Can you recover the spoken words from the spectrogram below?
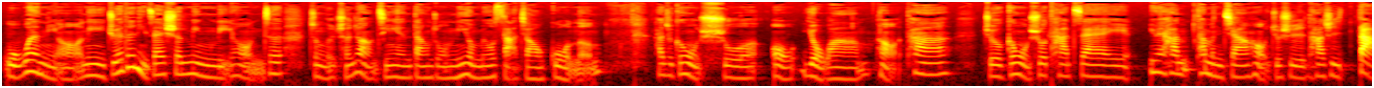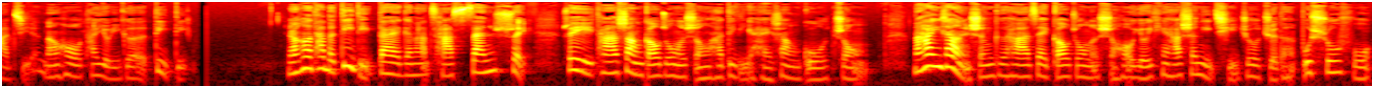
我问你哦，你觉得你在生命里哦，你这整个成长经验当中，你有没有撒娇过呢？他就跟我说，哦，有啊。好，他就跟我说他在，因为他他们家哈，就是他是大姐，然后他有一个弟弟，然后他的弟弟大概跟他差三岁，所以他上高中的时候，他弟弟还上国中。那他印象很深刻，他在高中的时候，有一天他生理期就觉得很不舒服，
